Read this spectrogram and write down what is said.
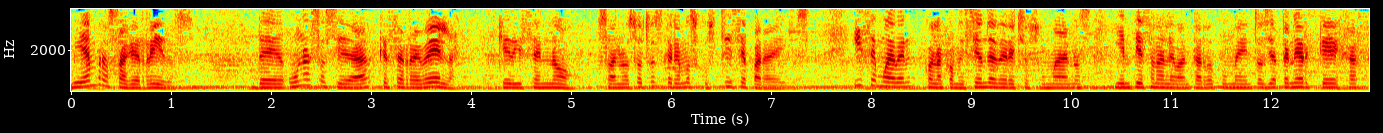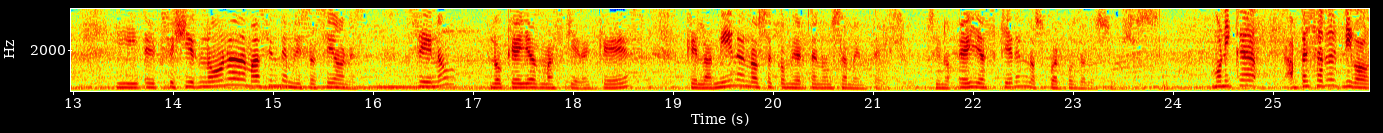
miembros aguerridos de una sociedad que se revela, que dice no, o sea, nosotros queremos justicia para ellos. Y se mueven con la Comisión de Derechos Humanos y empiezan a levantar documentos y a tener quejas y exigir no nada más indemnizaciones, sino lo que ellas más quieren, que es que la mina no se convierta en un cementerio, sino ellas quieren los cuerpos de los suyos. Mónica, a pesar de, digo,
